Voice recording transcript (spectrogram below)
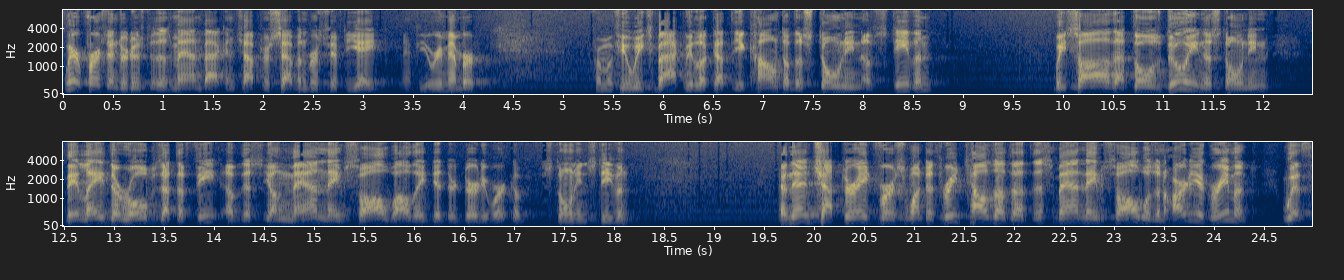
We were first introduced to this man back in chapter 7, verse 58, if you remember. From a few weeks back, we looked at the account of the stoning of Stephen. We saw that those doing the stoning, they laid their robes at the feet of this young man named Saul while they did their dirty work of stoning Stephen. And then chapter 8, verse 1 to 3 tells us that this man named Saul was in hearty agreement with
